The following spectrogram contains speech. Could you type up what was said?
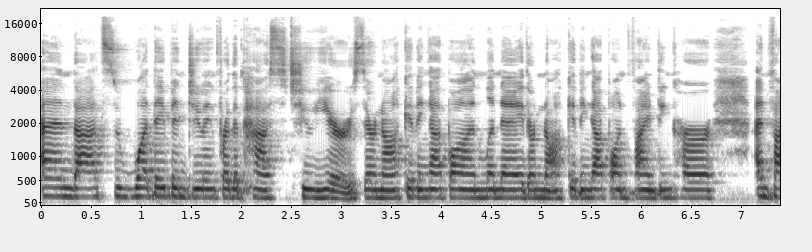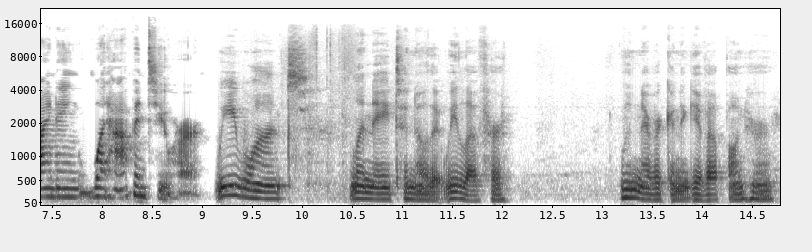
And that's what they've been doing for the past two years. They're not giving up on Laynee. They're not giving up on finding her and finding what happened to her. We want Laynee to know that we love her. We're never going to give up on her.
